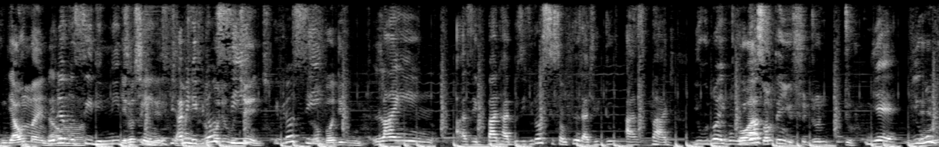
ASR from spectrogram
in their own mind, they don't even see the need to don't see the change. If to I mean, if you don't see, change. if you don't see nobody would. lying as a bad habit, if you don't see something that you do as bad, you would not even. Or as something you shouldn't do. yeah, you won't.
